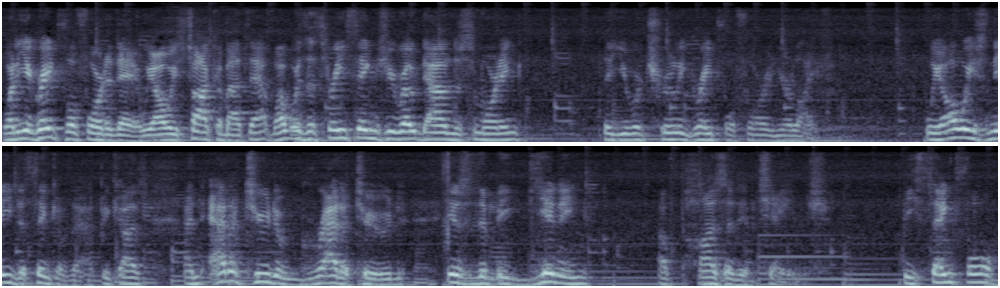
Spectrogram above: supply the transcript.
What are you grateful for today? We always talk about that. What were the three things you wrote down this morning that you were truly grateful for in your life? We always need to think of that because an attitude of gratitude is the beginning of positive change. Be thankful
